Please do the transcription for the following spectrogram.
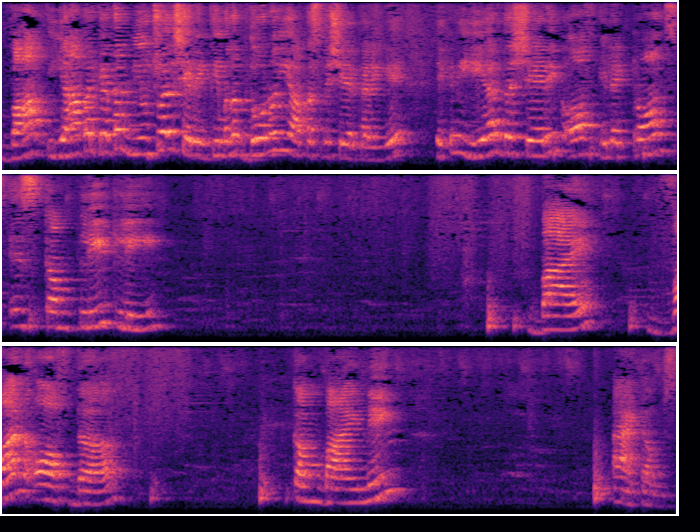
वहाँ, यहाँ पर क्या था? म्यूचुअल शेयरिंग थी मतलब दोनों ही आपस में शेयर करेंगे। लेकिन here the sharing of electrons is completely by one of the combining atoms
